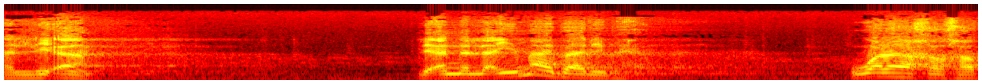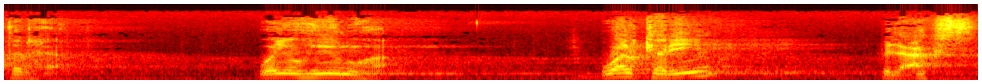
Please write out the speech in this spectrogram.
اللئام. لأن اللئيم ما يبالي بها ولا يأخذ خاطرها ويهينها والكريم بالعكس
